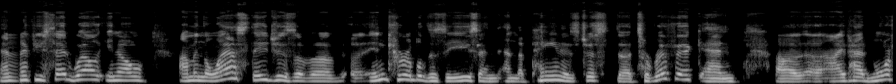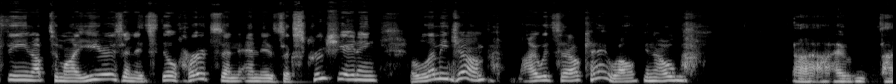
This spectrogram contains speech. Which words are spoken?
And if you said, well, you know, I'm in the last stages of a, incurable disease and, and the pain is just uh, terrific and uh, I've had morphine up to my ears and it still hurts and, and it's excruciating, let me jump, I would say, okay, well, you know, uh, I, I,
